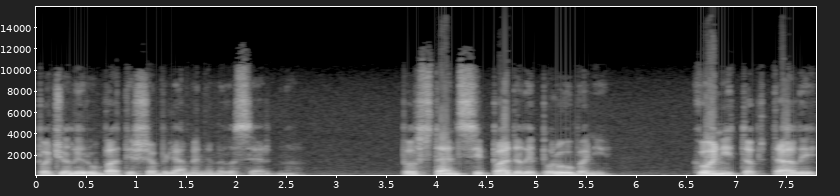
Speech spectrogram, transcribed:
почали рубати шаблями немилосердно. Повстанці падали порубані, коні топтали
